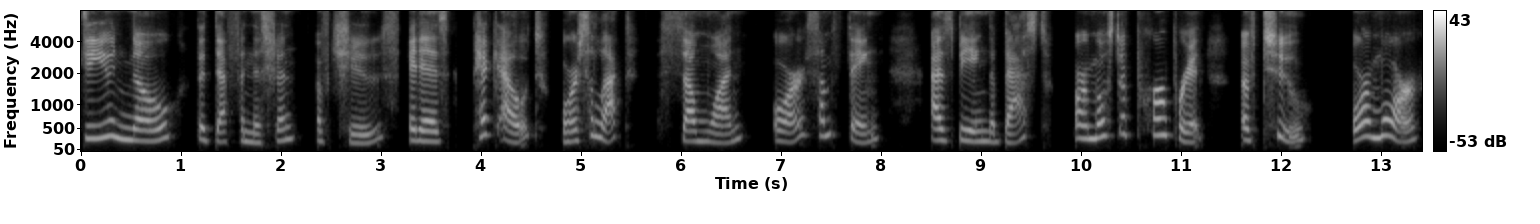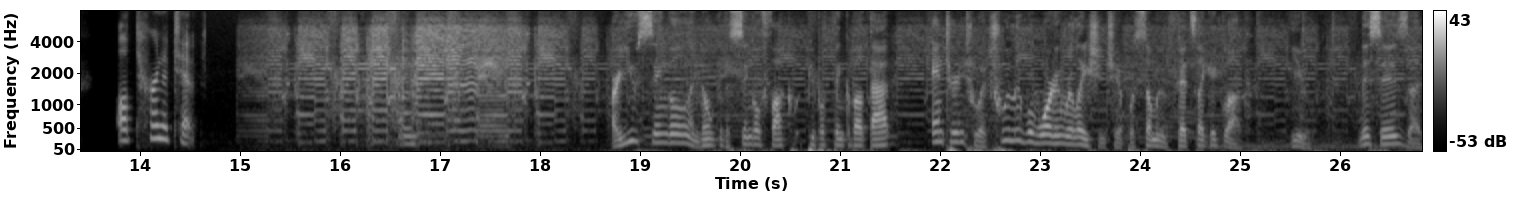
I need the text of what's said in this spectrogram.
Do you know the definition of choose? It is pick out or select someone or something as being the best or most appropriate of two or more alternatives. Are you single and don't give a single fuck what people think about that? Enter into a truly rewarding relationship with someone who fits like a glove. You. This is a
